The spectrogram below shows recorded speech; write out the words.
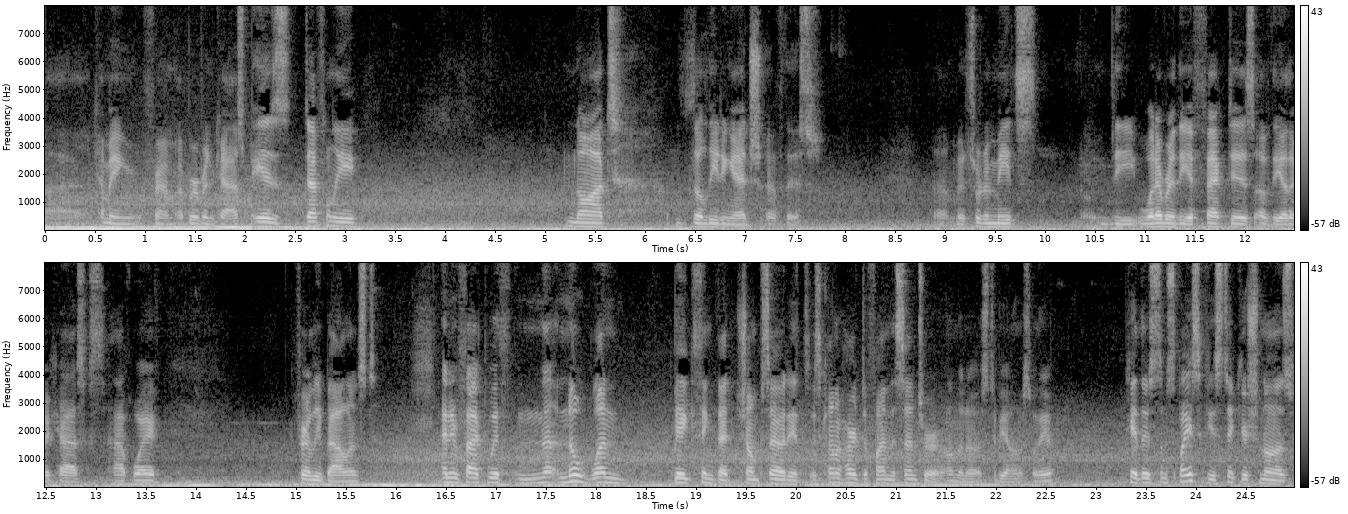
uh, coming from a bourbon cask is definitely not the leading edge of this. Um, it sort of meets the whatever the effect is of the other casks halfway. Fairly balanced and in fact, with no, no one big thing that jumps out, it, it's kind of hard to find the center on the nose, to be honest with you. Okay, there's some spice if you stick your schnoz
